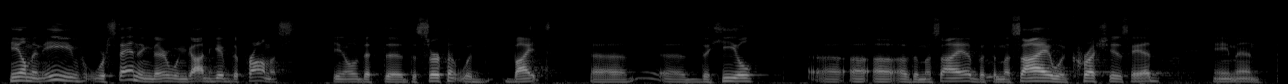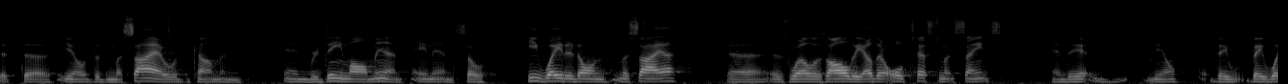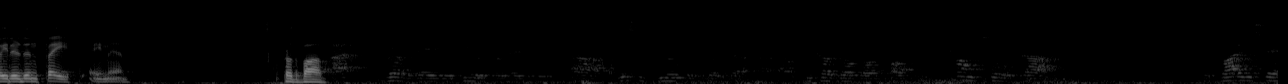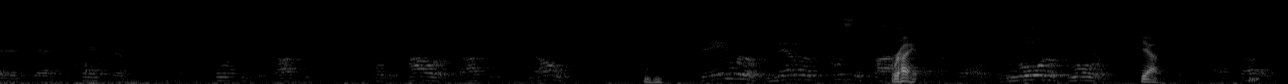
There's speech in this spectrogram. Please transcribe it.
him and Eve were standing there when God gave the promise, you know that the the serpent would bite uh, uh, the heel uh, uh, uh, of the Messiah, but the Messiah would crush his head. Amen. That uh, you know that the Messiah would come and and redeem all men. Amen. So he waited on Messiah uh, as well as all the other Old Testament saints, and they, you know, they they waited in faith. Amen. Brother Bob. Right. Lord of glory. Yeah. That's right.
